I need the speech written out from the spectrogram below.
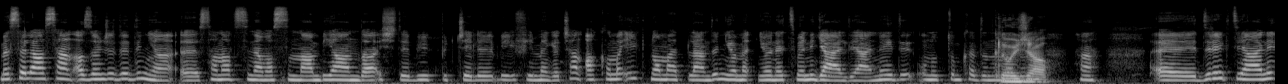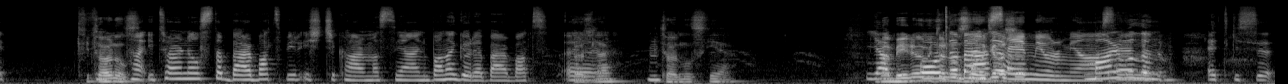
Mesela sen az önce dedin ya e, sanat sinemasından bir anda işte büyük bütçeli bir filme geçen aklıma ilk Nomadland'in yönetmeni geldi yani neydi unuttum kadının Chloe adını. Zhao. E, direkt yani Eternals. Ha, Eternals'ta berbat bir iş çıkarması yani bana göre berbat. Ee, Özlem. Eternals ya. Ya Ben orada ben sevmiyorum ya. Marvel'ın etkisi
